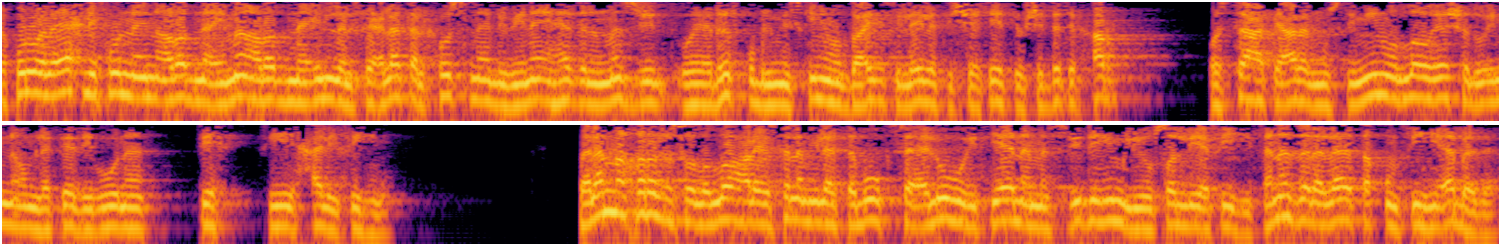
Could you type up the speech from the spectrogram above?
يقول ولا يحلفون إن أردنا أي ما أردنا إلا الفعلة الحسنى ببناء هذا المسجد وهي الرفق بالمسكين والضعيف في الليلة الشاتية وشدة الحر. والسعة على المسلمين والله يشهد إنهم لكاذبون في حلفهم. فلما خرج صلى الله عليه وسلم إلى تبوك سألوه إتيان مسجدهم ليصلي فيه فنزل لا تقم فيه أبدا.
